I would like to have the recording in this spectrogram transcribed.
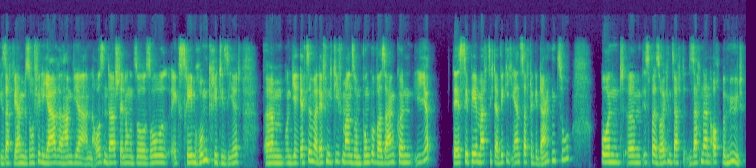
wie gesagt, wir haben so viele Jahre, haben wir an Außendarstellungen und so, so extrem rumkritisiert. Ähm, und jetzt sind wir definitiv mal an so einem Punkt, wo wir sagen können, ja, der SCP macht sich da wirklich ernsthafte Gedanken zu und ähm, ist bei solchen Sach Sachen dann auch bemüht.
